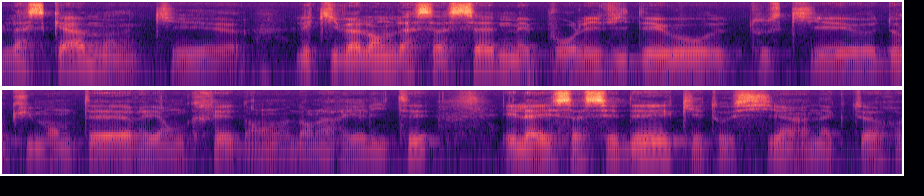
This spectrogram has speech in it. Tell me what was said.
l'ASCAM, qui est l'équivalent de la SACEM, mais pour les vidéos, tout ce qui est documentaire et ancré dans, dans la réalité, et la SACD, qui est aussi un acteur,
